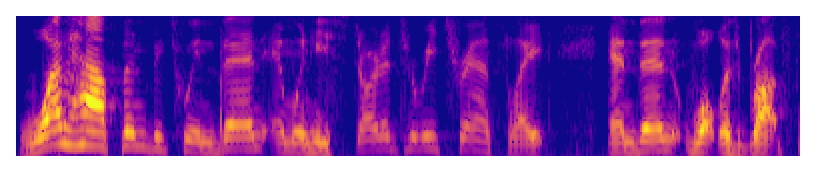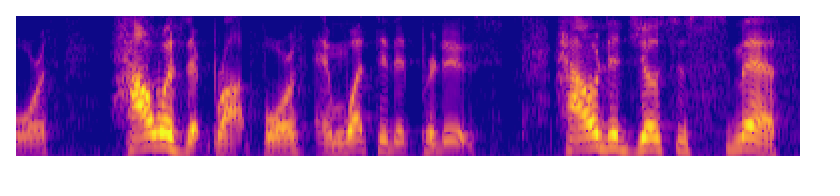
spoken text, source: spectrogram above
What happened between then and when he started to retranslate, and then what was brought forth? How was it brought forth, and what did it produce? How did Joseph Smith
